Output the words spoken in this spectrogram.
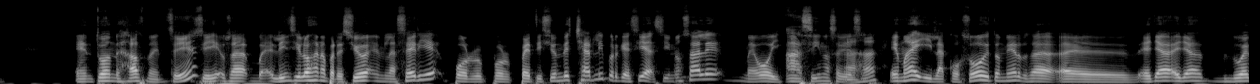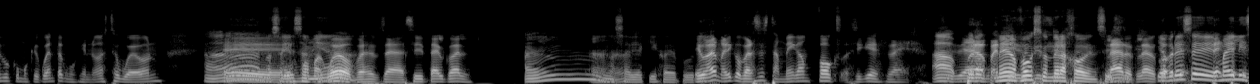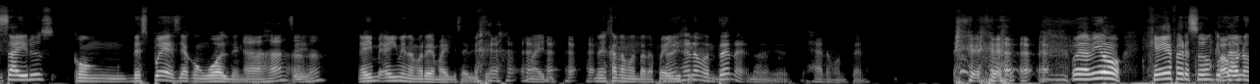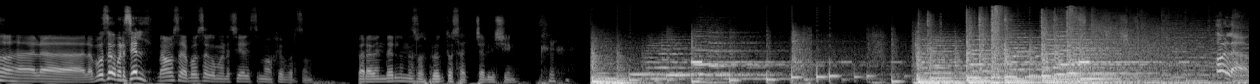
en, Two and a Half Men. ¿Sí? Sí, o sea, Lindsay Lohan apareció en la serie por, por petición de Charlie porque decía, si no sale, me voy. Ah, sí, no sabía eso. Ajá. Es más, y la acosó y todo mierda. O sea, eh, ella, ella luego como que cuenta como que no, este huevón Ah, eh, no sabía es mamahuevo, mierda. pues, o sea, sí, tal cual. Ah, no sabía que hijo de puta. Igual, marico, parece hasta Megan Fox, así que... eh, Ah, ya, pero pues, Megan Fox cuando era joven, sí. Claro, sí. claro. Y aparece Miley Cyrus con después, ya con Walden. Ajá, Sí. ajá. Ahí, ahí me enamoré de Miley Cyrus. Miley. No en Hannah Montana, fue ¿No dije, Hannah Montana? no, no, no. Hannah Montana. bueno, amigo Jefferson, ¿qué Vámonos tal? a la, la pausa comercial. Vamos a la pausa comercial, estimado Jefferson, para venderle nuestros productos a Charlie Sheen.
